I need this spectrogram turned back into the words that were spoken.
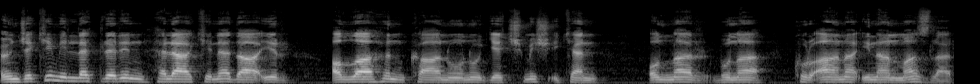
Önceki milletlerin helakine dair Allah'ın kanunu geçmiş iken onlar buna Kur'an'a inanmazlar.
